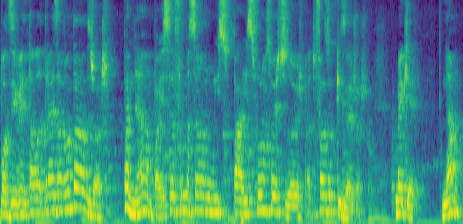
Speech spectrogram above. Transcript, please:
Podes inventar lá atrás à vontade, Jorge. Pá, não, pá, isso da formação, isso, pá, isso foram só estes dois, pá. Tu fazes o que quiseres, Jorge. Como é que é? Não?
